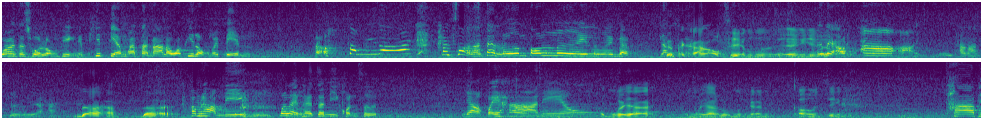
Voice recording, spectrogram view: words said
ว่าจะชวนร้องเพลงเนี่ยพี่เตรียมมาแต่บ้านเราว่าพี่ร้องไม่เป็น แต่เอ้าทำไม่ได้แพทสอนตั้งแต่เริ่มต้นเลยเลยแบบก็แต่การออกเสียงอย่างนี้ตั้งเลแต่ยเอาอ่าอ่าถนัดเลยนะคะ ได้ครับได้คำถามนี้เมื่อไหร่แพทจะมีคอนเสิร์ตอยากไปหาแนวผมก็อยากผมก็อยากรู้เหมือนกันเอาจริงถ้าแพ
